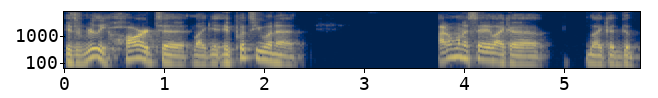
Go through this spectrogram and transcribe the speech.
it's really hard to like. It, it puts you in a. I don't want to say like a like a de-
